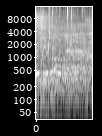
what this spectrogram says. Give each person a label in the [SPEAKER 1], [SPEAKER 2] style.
[SPEAKER 1] Muito bom,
